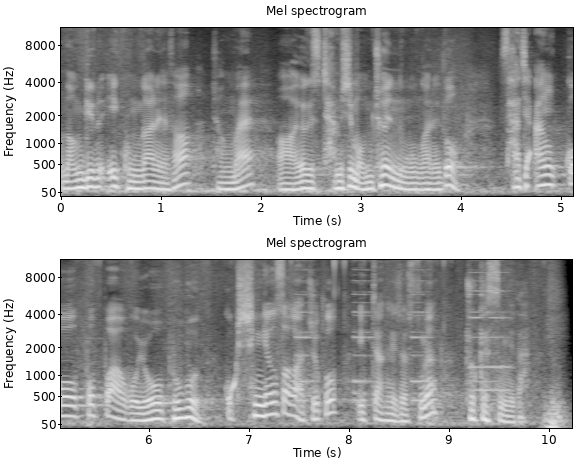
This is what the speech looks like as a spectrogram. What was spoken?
넘기는 이 공간에서 정말 어, 여기서 잠시 멈춰 있는 공간에도 사지 않고 뽀뽀하고 요 부분 꼭 신경 써가지고 입장해 줬으면 좋겠습니다.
